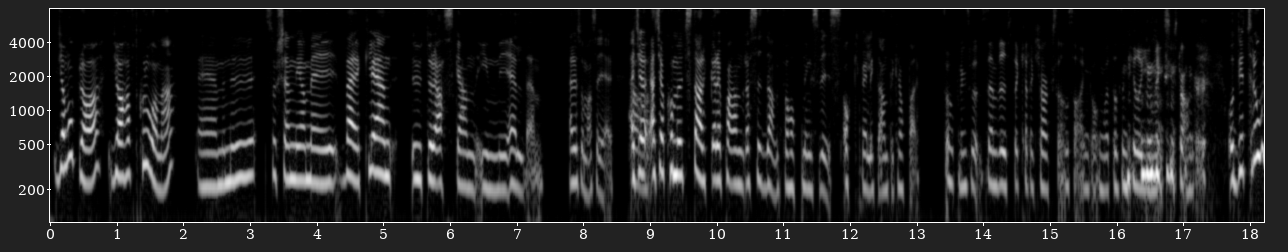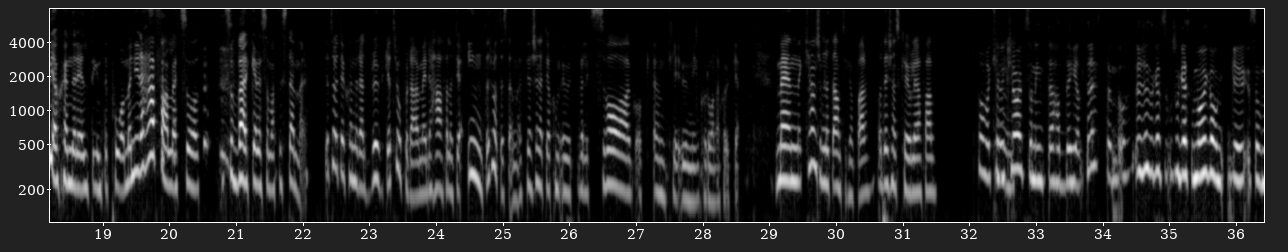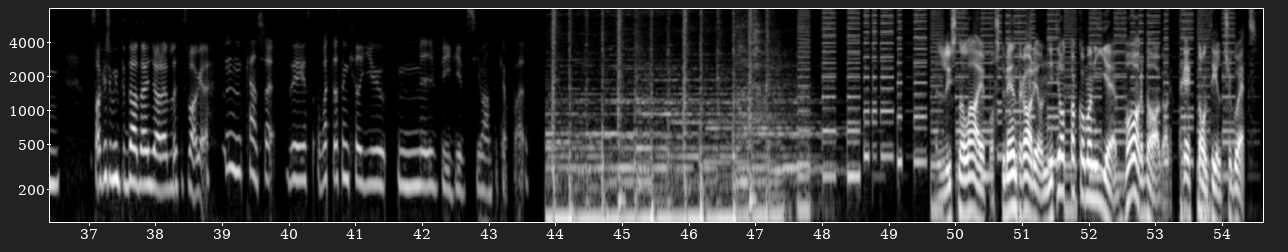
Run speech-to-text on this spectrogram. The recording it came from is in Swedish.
Jag mår bra. Jag har haft corona. Eh, Men nu så känner jag mig verkligen ut ur askan in i elden. Är det så man säger? Att, Ja. jag, att jag kommer ut starkare på andra sidan förhoppningsvis och med lite antikroppar. Förhoppningsvis. Den vise Kelly Clarkson sa en gång What doesn't kill you makes you stronger. Och det tror jag generellt inte på men i det här fallet så, så verkar det som att det stämmer. Jag tror att jag generellt brukar tro på det här men i det här fallet jag inte tror att det stämmer för jag känner att jag kom ut väldigt svag och ömklig ur min coronasjuka. Men kanske med lite antikroppar och det känns kul i alla fall. Fan vad Kelly Mm. Clarkson inte hade helt rätt ändå. Det känns ganska, som ganska många gånger som saker som inte dödar en gör en lite svagare. Mm, kanske. Det är, what doesn't kill you maybe gives you antikroppar. Lyssna live på Studentradion 98,9 vardagar 13 till 21.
